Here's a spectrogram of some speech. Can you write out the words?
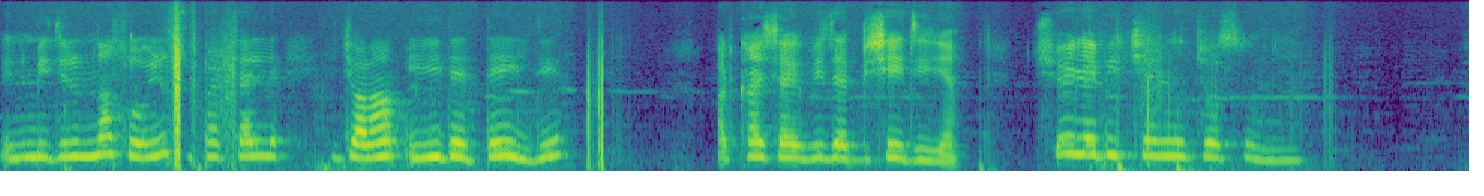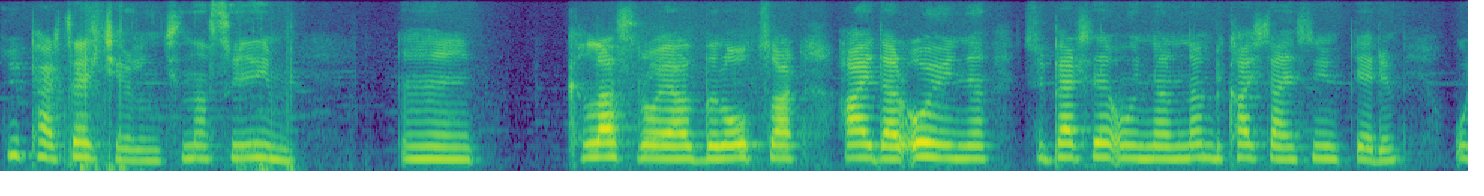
Benim bildiğim nasıl oyun Supercell'le hiç aram iyi de değildi. Arkadaşlar bize bir şey diyeceğim. Şöyle bir challenge olsun ya. Supercell challenge nasıl söyleyeyim? Hmm, Clash Royale, Brawl Stars, Haydar oyunu, Supercell oyunlarından birkaç tanesini yüklerim. O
